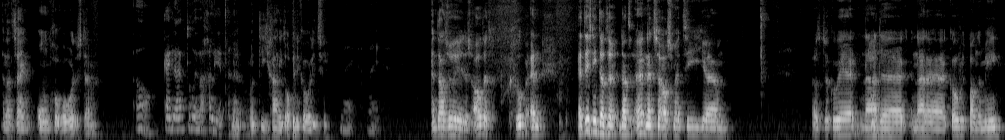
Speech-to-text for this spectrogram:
En dat zijn ongehoorde stemmen. Oh, kijk, daar heb ik toch weer wat geleerd. Ja, want die gaan niet op in de coalitie. Nee, nee. En dan zul je dus altijd groepen. En het is niet dat er, dat, hè, net zoals met die. Um, wat het ook alweer, na de, na de COVID-pandemie.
